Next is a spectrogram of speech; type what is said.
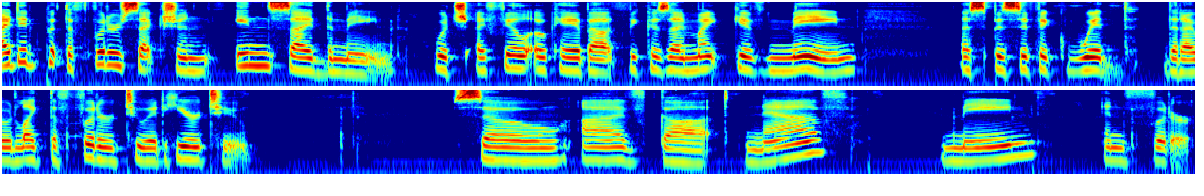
I did put the footer section inside the main, which I feel okay about because I might give main a specific width that I would like the footer to adhere to. So I've got nav, main, and footer.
